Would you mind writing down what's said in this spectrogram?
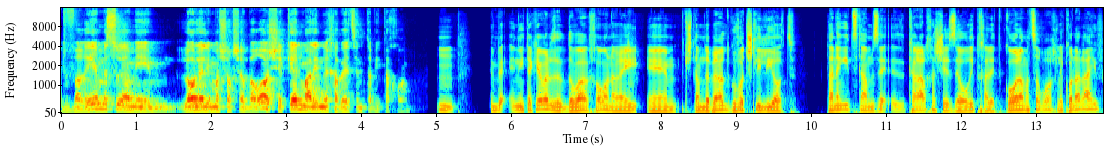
דברים מסוימים, לא עולה לי משהו עכשיו בראש, שכן מעלים לך בעצם את הביטחון. ממ. נתעכב על זה דבר אחרון, הרי אה, כשאתה מדבר על תגובות שליליות, אתה נגיד סתם, זה קרה לך שזה הוריד לך את כל המצב רוח, לכל הלייב?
